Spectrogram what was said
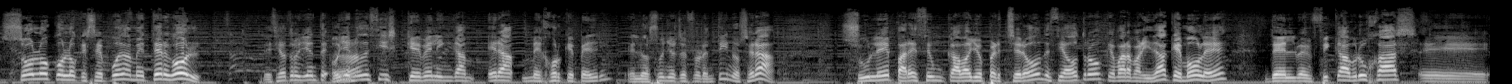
solo con lo que se pueda meter gol. Decía otro oyente, oye, Ah. ¿no decíais que Bellingham era mejor que Pedri? En los sueños de Florentino, ¿será? Sule parece un caballo percherón, decía otro. Qué barbaridad, qué mole. ¿eh? Del Benfica Brujas eh,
